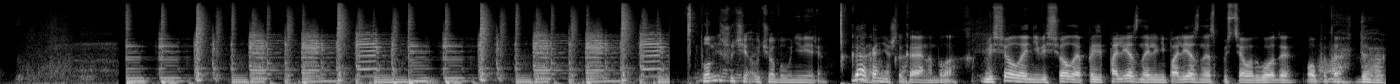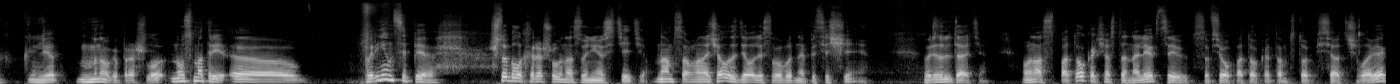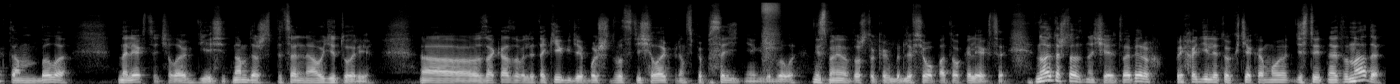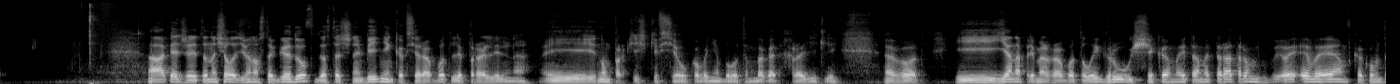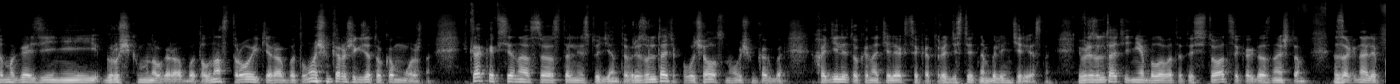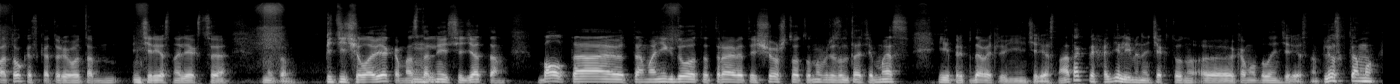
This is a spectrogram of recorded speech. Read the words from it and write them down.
Помнишь уч- учебу в универе? Да, какая, конечно. Какая она была? Веселая, невеселая, полезная или не полезная спустя вот годы опыта? А, да, лет много прошло. Ну, смотри, э, в принципе, что было хорошо у нас в университете? Нам с самого начала сделали свободное посещение. В результате у нас с потока часто на лекции, со всего потока там 150 человек, там было на лекции человек 10. Нам даже специально аудитории э, заказывали такие, где больше 20 человек, в принципе, посадить негде было, несмотря на то, что как бы для всего потока лекции. Но это что означает? Во-первых, приходили только те, кому действительно это надо, а опять же, это начало 90-х годов, достаточно бедненько, все работали параллельно. И, ну, практически все, у кого не было там богатых родителей. Вот. И я, например, работал и грузчиком, и там оператором ЭВМ в каком-то магазине, и грузчиком много работал, на стройке работал. Ну, в общем, короче, где только можно. И как и все нас остальные студенты. В результате получалось, ну, в общем, как бы ходили только на те лекции, которые действительно были интересны. И в результате не было вот этой ситуации, когда, знаешь, там загнали поток, из которого там интересна лекция, ну, там, пяти человекам, остальные mm-hmm. сидят там, болтают, там анекдоты травят, еще что-то. Ну, в результате МЭС и преподавателю неинтересно. А так приходили именно те, кто, э, кому было интересно. Плюс к тому,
